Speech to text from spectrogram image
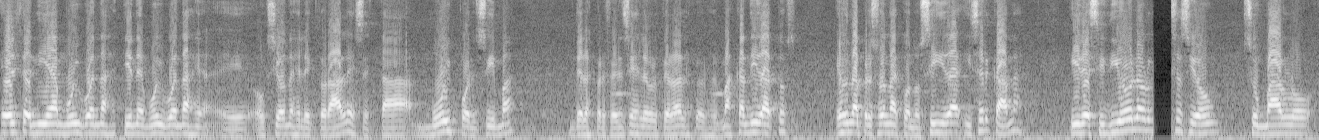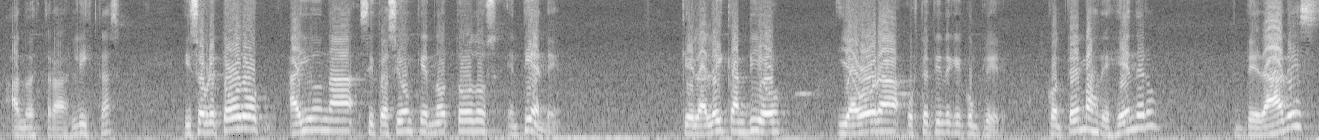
Él tenía muy buenas, tiene muy buenas eh, opciones electorales, está muy por encima de las preferencias electorales de los demás candidatos. Es una persona conocida y cercana y decidió la organización sumarlo a nuestras listas. Y sobre todo hay una situación que no todos entienden, que la ley cambió y ahora usted tiene que cumplir con temas de género, de edades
